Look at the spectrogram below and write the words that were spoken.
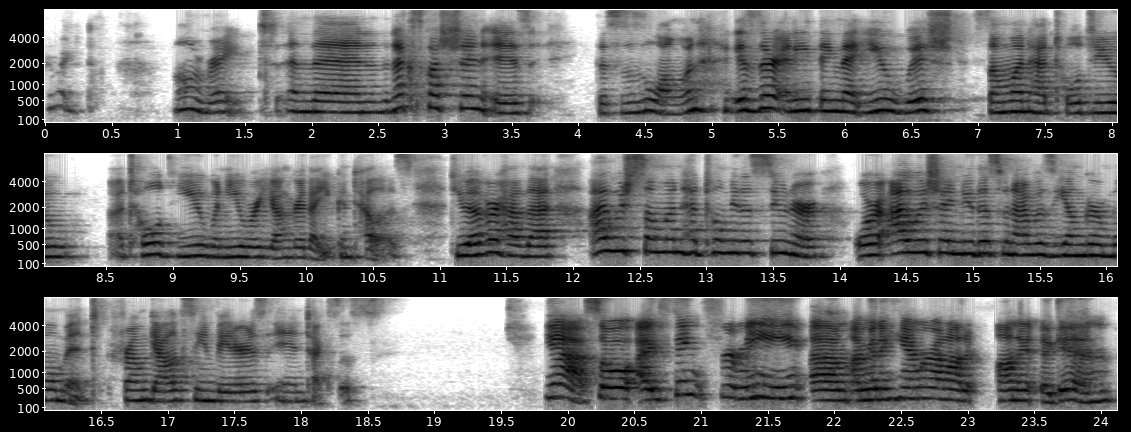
Perfect. All right. And then the next question is, this is a long one. Is there anything that you wish someone had told you told you when you were younger that you can tell us? Do you ever have that, I wish someone had told me this sooner, or I wish I knew this when I was younger moment from Galaxy Invaders in Texas? Yeah, so I think for me, um, I'm going to hammer on it, on it again,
